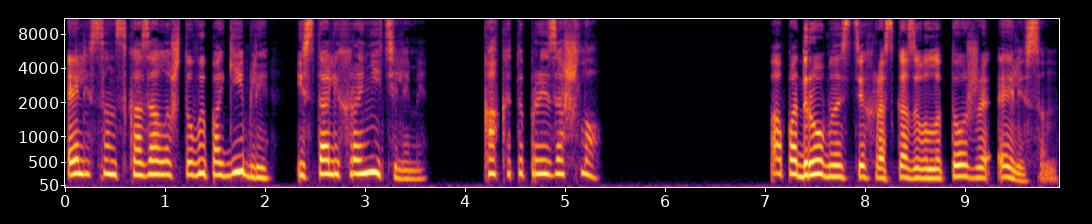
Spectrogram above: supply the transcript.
Эллисон сказала, что вы погибли и стали хранителями. Как это произошло? О подробностях рассказывала тоже Эллисон,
